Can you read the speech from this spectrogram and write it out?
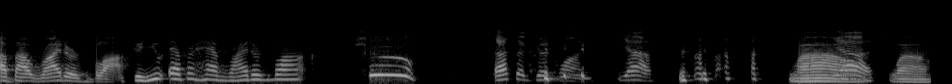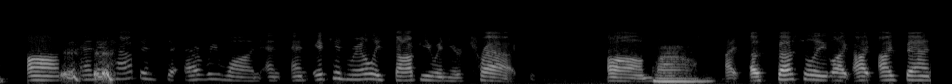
about writer's block. Do you ever have writer's block? Whew, that's a good one. yes. Wow. Yes. Wow. Um, and it happens to everyone, and and it can really stop you in your tracks. Um, Wow. I, especially like I I've been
